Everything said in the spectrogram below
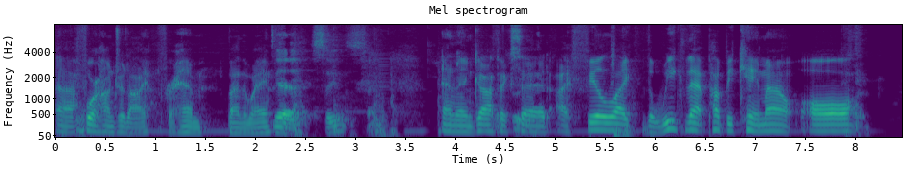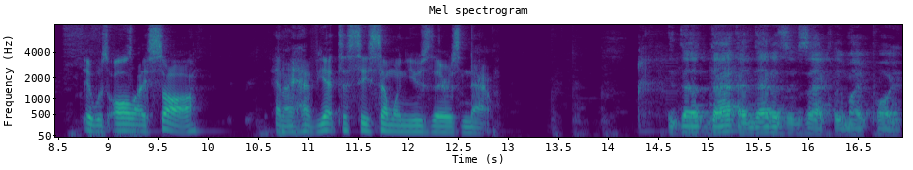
uh, 400i for him, by the way. Yeah, see, So, And then Gothic said, I feel like the week that puppy came out, all it was all I saw, and I have yet to see someone use theirs now. that that and that is exactly my point.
